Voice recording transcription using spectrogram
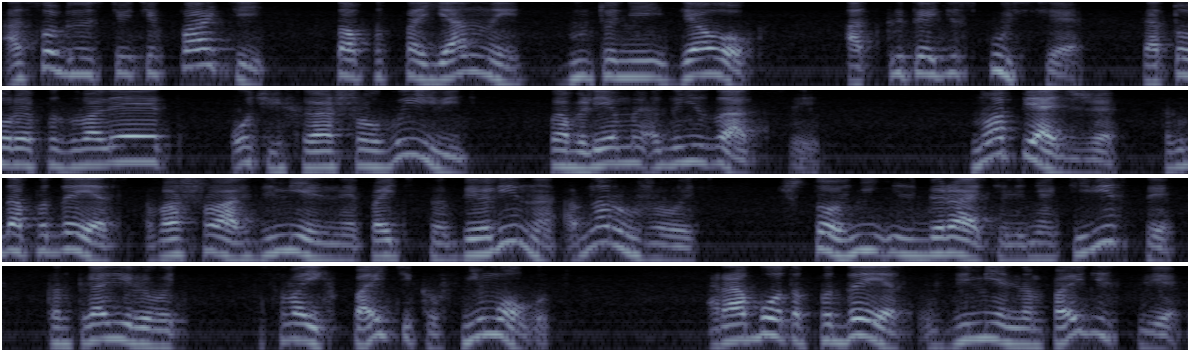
Особенностью этих партий стал постоянный внутренний диалог, открытая дискуссия, которая позволяет очень хорошо выявить проблемы организации – но опять же, Когда ПДС вошла в земельное правительство Берлина, обнаружилось, что ни избиратели, ни активисты контролировать своих политиков не могут. Работа ПДС в земельном правительстве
